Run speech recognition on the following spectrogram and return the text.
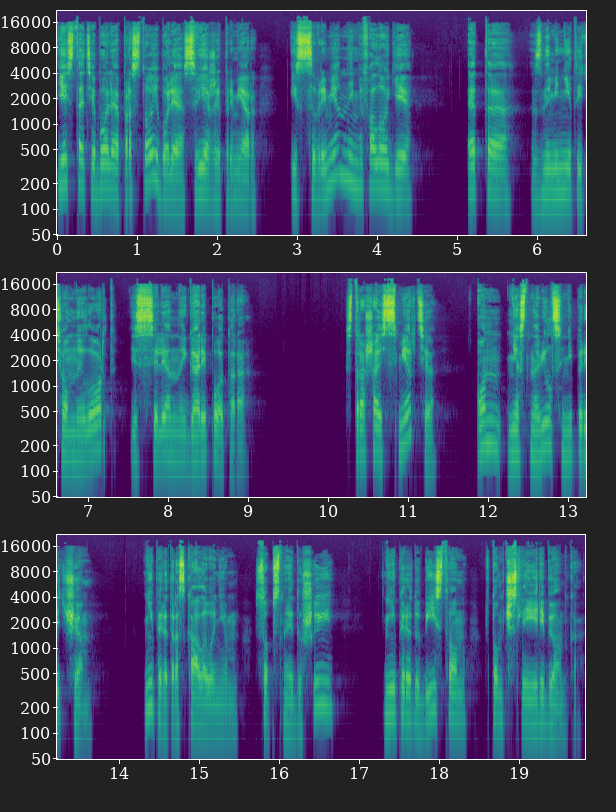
Есть, кстати, более простой, более свежий пример из современной мифологии. Это знаменитый темный лорд из вселенной Гарри Поттера. Страшась смерти, он не остановился ни перед чем. Ни перед раскалыванием собственной души, ни перед убийством, в том числе и ребенка.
